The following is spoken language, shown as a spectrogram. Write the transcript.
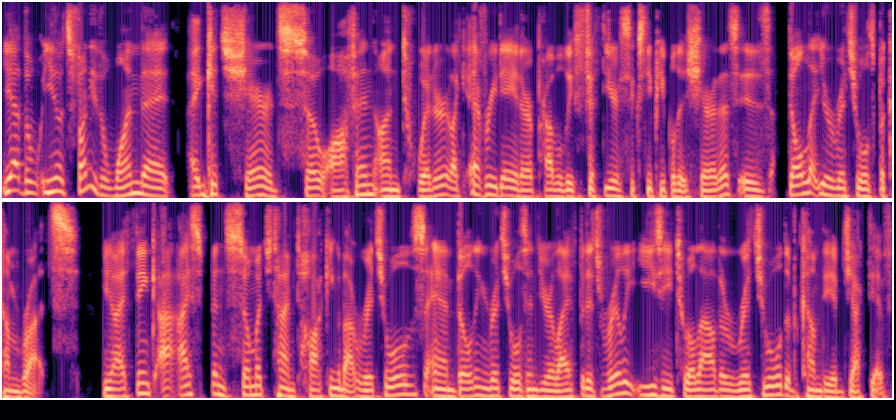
Yeah, the you know it's funny the one that gets shared so often on Twitter, like every day there are probably 50 or 60 people that share this is don't let your rituals become ruts You know, I think I, I, spend so much time talking about rituals and building rituals into your life, but it's really easy to allow the ritual to become the objective.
